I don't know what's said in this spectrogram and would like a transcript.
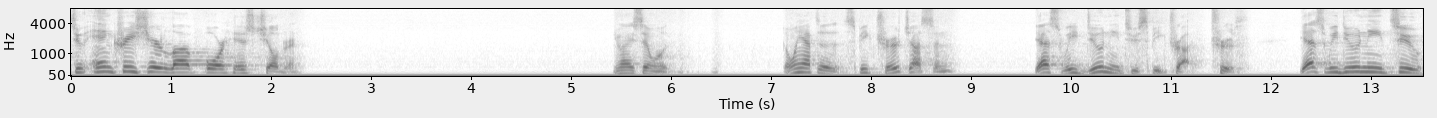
to increase your love for His children. You might say, well, don't we have to speak truth, Justin? Yes, we do need to speak tr- truth. Yes, we do need to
